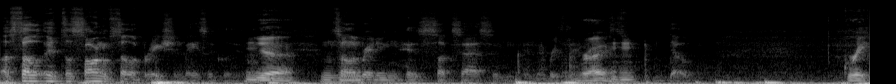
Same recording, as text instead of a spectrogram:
a it's a song of celebration basically, yeah. Mhm. celebrating his success and, and everything. Right. Mhm. Dope. Great.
